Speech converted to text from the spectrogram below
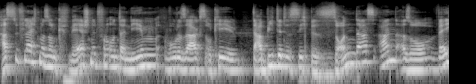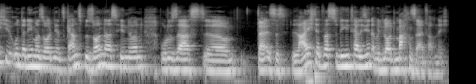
Hast du vielleicht mal so einen Querschnitt von Unternehmen, wo du sagst, okay, da bietet es sich besonders an? Also welche Unternehmer sollten jetzt ganz besonders hinhören, wo du sagst, äh, da ist es leicht, etwas zu digitalisieren, aber die Leute machen es einfach nicht?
